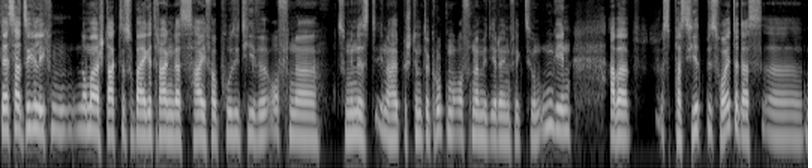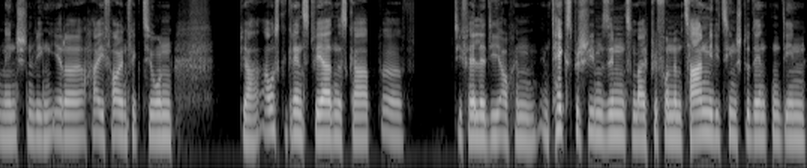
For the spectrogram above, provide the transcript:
das hat sicherlich nochmal stark dazu beigetragen, dass HIV-Positive offener zumindest innerhalb bestimmter Gruppen offener mit ihrer Infektion umgehen. Aber es passiert bis heute, dass äh, Menschen wegen ihrer HIV-Infektion ja, ausgegrenzt werden. Es gab äh, die Fälle, die auch im, im Text beschrieben sind, zum Beispiel von einem Zahnmedizinstudenten, den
